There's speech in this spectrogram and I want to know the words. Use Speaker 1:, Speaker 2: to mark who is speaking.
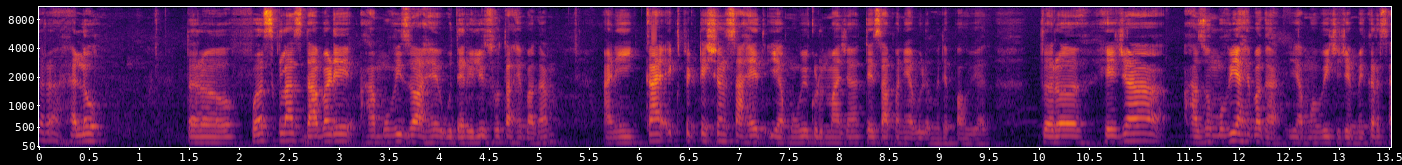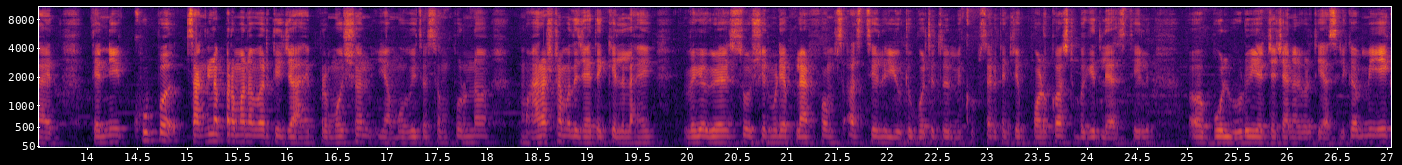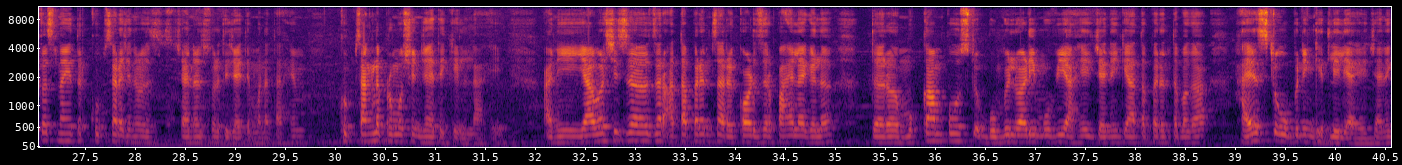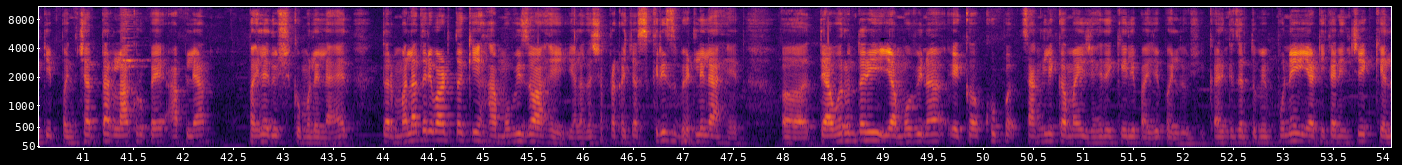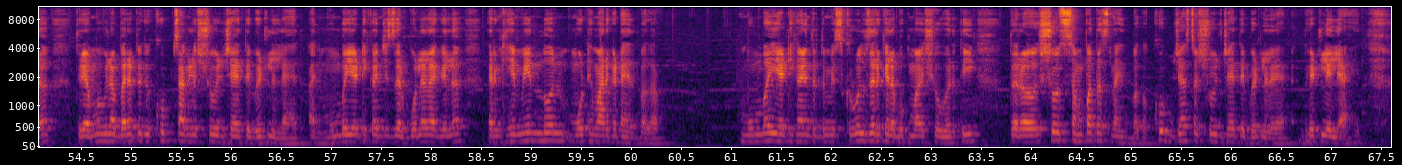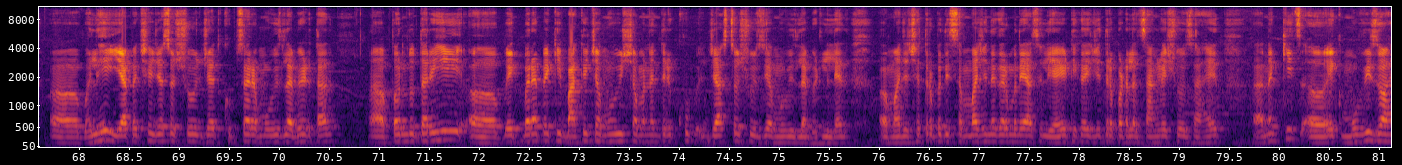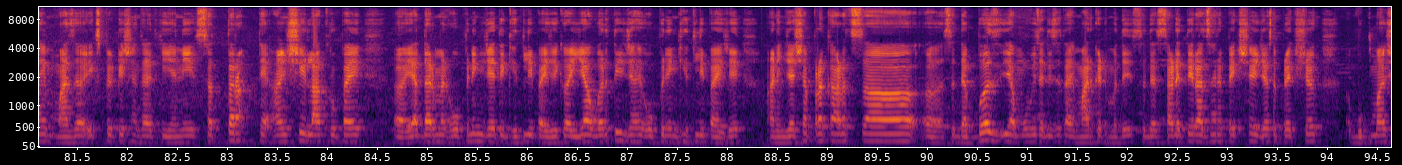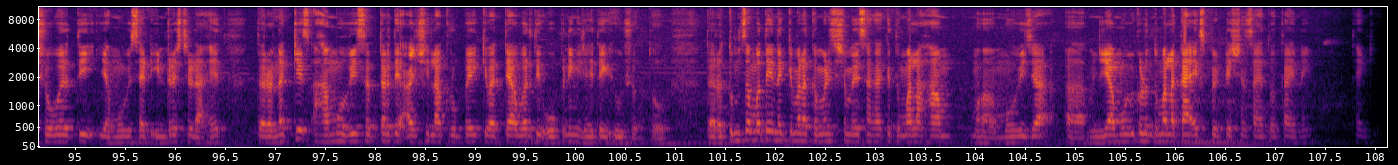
Speaker 1: तर हॅलो तर first class Dabhade हा मूवी जो आहे उद्या रिलीज होत आहे बघा. आणि काय एक्सपेक्टेशन्स आहेत या मूवीकडून माझ्या तेच आपण या व्हिडिओमध्ये पाहूयात. तर हे ज्या हा जो मूवी आहे बघा या मूवीचे जे मेकर्स आहेत त्यांनी खूप चांगल्या प्रमाणावरती जे आहे प्रमोशन या मूवीचं संपूर्ण महाराष्ट्रामध्ये जे आहे ते केलेलं आहे. वेगवेगळे सोशल मीडिया प्लॅटफॉर्म्स असतील यूट्यूबवरती तुम्ही खूप सारे त्यांचे पॉडकास्ट बघितले असतील बोलबुडू यांच्या चॅनलवरती असेल किंवा मी एकच नाही तर खूप साऱ्या चॅनल चॅनल्सवरती जे आहे ते म्हणत आहे. खूप चांगलं प्रमोशन जे आहे ते केलेलं आहे. आणि यावर्षीचं जर आतापर्यंतचा रेकॉर्ड जर पाहायला गेलं तर मुक्काम पोस्ट बोंबिलवाडी मूवी आहे ज्याने की आतापर्यंत बघा हायेस्ट ओपनिंग घेतलेली आहे ज्याने की पंच्याहत्तर लाख रुपये आपल्या पहिल्या दिवशी कमवलेले आहेत. तर मला तरी वाटतं की हा मूवी जो आहे याला जशा प्रकारच्या स्क्रीज भेटलेल्या आहेत त्यावरून तरी या मूवीनं एक खूप चांगली कमाई जाहीर आहे ते केली पाहिजे पहिल्या दिवशी. कारण की जर तुम्ही पुणे या ठिकाणी चेक केलं तर या मूवीला बऱ्यापैकी खूप चांगले शोज जे आहेत ते भेटलेले आहेत. आणि मुंबई या ठिकाणची जर बोलायला गेलं कारण की हे मेन दोन मोठे मार्केट आहेत बघा. मुंबई या ठिकाणी तर तुम्ही स्क्रोल जर केलं बुक माय शोवरती तर शोज संपतच नाहीत बघा. खूप जास्त शोज जे आहेत ते भेटलेले भेटलेले आहेत. भलेही यापेक्षा जास्त शोज जे आहेत खूप साऱ्या मूवीजला भेटतात परंतु तरीही एक बऱ्यापैकी बाकीच्या मूवीजच्या मनात तरी खूप जास्त शोज या मूवीजला भेटलेले आहेत. माझ्या छत्रपती संभाजीनगरमध्ये असेल याही ठिकाणी चित्रपटाला चांगले शोज आहेत. नक्कीच एक मूवी जो आहे माझं एक्सपेक्टेशन आहेत की यांनी सत्तर ते ऐंशी लाख रुपये या दरम्यान ओपनिंग जे आहे ते घेतली पाहिजे किंवा यावरती जे आहे ओपनिंग घेतली पाहिजे. आणि जशा प्रकारचा सध्या बज या मूवीचा दिसत आहे मार्केटमध्ये सध्या साडेतेरा हजारापेक्षाही जास्त प्रेक्षक बुकमाय शोवरती या मूवीसाठी इंटरेस्टेड आहेत. तर नक्कीच हा मूवी सत्तर ते ऐंशी लाख रुपये किंवा त्यावरती ओपनिंग जे आहे ते घेऊ शकतो. तर तुमचं मत हे नक्की मला कमेंट सेक्शनमध्ये सांगा की तुम्हाला हा मूवीच्या म्हणजे या मूवीकडून तुम्हाला काय एक्सपेक्टेशन्स आहेत व काय नाही. थँक्यू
